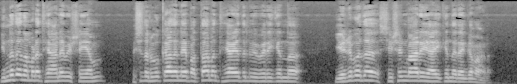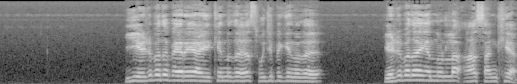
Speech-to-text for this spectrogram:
ഇന്നത്തെ നമ്മുടെ ധ്യാന വിഷയം വിശുദ്ധ ലൂക്ക തന്നെ പത്താം അധ്യായത്തിൽ വിവരിക്കുന്ന എഴുപത് ശിഷ്യന്മാരെ അയക്കുന്ന രംഗമാണ്. ഈ എഴുപത് പേരെ അയക്കുന്നത് സൂചിപ്പിക്കുന്നത് എഴുപത് എന്നുള്ള ആ സംഖ്യ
